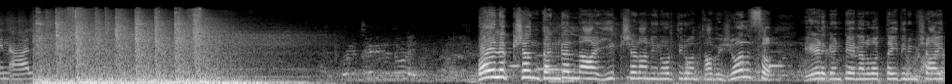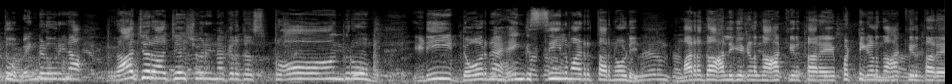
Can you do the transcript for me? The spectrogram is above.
ಏನು ಬೈ ಎಲೆಕ್ಷನ್ ದಂಗಲ್ನ ಈ ಕ್ಷಣ ನೀವು ನೋಡ್ತಿರುವಂತಹ ವಿಜುವಲ್ಸ್ ಏಳು ಗಂಟೆ ನಲವತ್ತೈದು ನಿಮಿಷ ಆಯಿತು. ಬೆಂಗಳೂರಿನ ರಾಜರಾಜೇಶ್ವರಿ ನಗರದ ಸ್ಟ್ರಾಂಗ್ ರೂಮ್ ಇಡೀ ಡೋರ್ನ ಹೆಂಗ್ ಸೀಲ್ ಮಾಡಿರ್ತಾರೆ ನೋಡಿ. ಮರದ ಹಲಿಗೆಗಳನ್ನ ಹಾಕಿರ್ತಾರೆ, ಪಟ್ಟಿಗಳನ್ನ ಹಾಕಿರ್ತಾರೆ.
